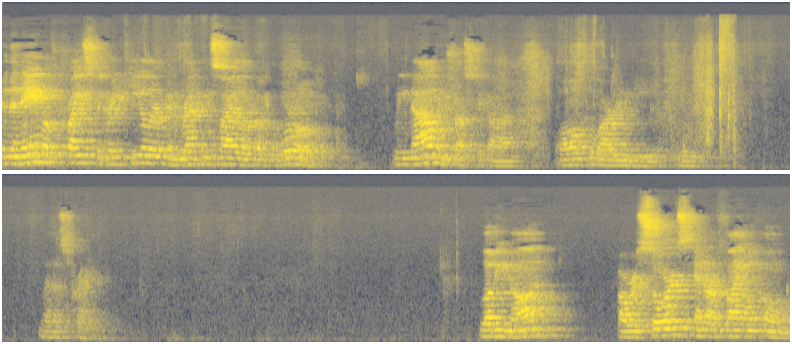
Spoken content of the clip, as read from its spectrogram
In the name of Christ, the great healer and reconciler of the world, we now entrust to God all who are in need of healing. Let us pray. Loving God, our source and our final home,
